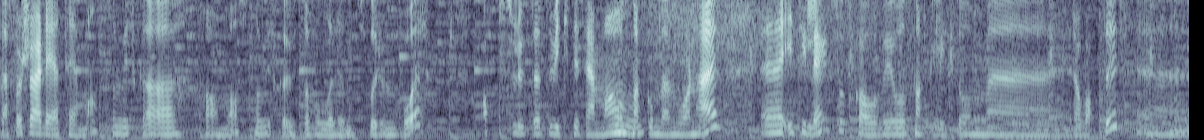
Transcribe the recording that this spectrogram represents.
Derfor så er det et tema som vi skal ha med oss når vi skal ut og holde lønnsforum vår. Absolutt et viktig tema å mm. snakke om den våren her. Eh, I tillegg så skal vi jo snakke litt om eh, rabatter. Eh,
